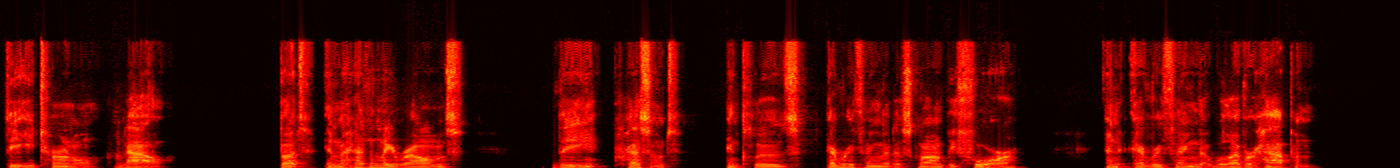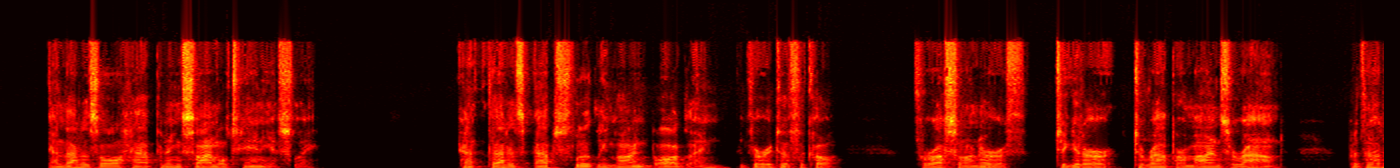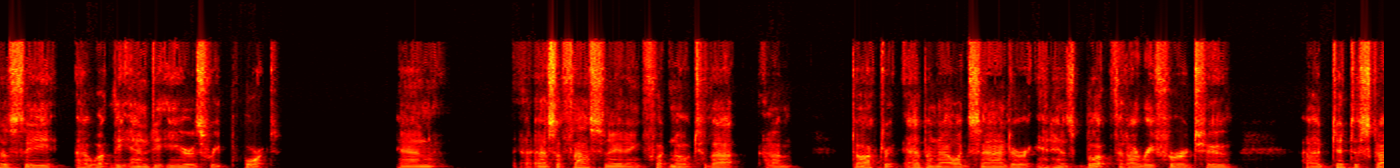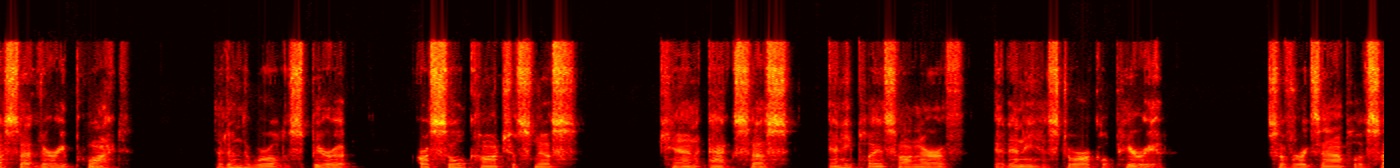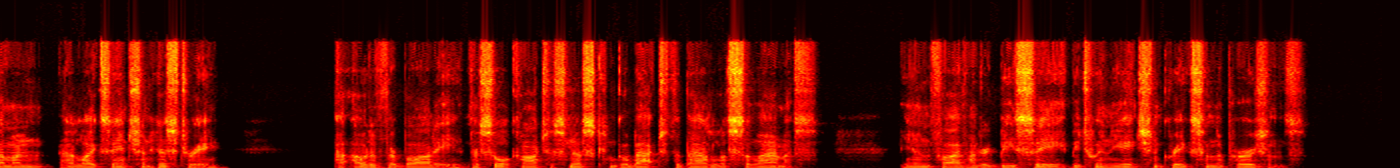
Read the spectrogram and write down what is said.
the eternal now. But in the heavenly realms, the present includes everything that has gone before and everything that will ever happen and that is all happening simultaneously. And that is absolutely mind boggling and very difficult for us on earth to get our to wrap our minds around. But that is the uh, what the NDEers report. And as a fascinating footnote to that, um, Dr. Eben Alexander, in his book that I referred to, uh, did discuss that very point that in the world of spirit, our soul consciousness can access any place on earth at any historical period. So, for example, if someone uh, likes ancient history, uh, out of their body, their soul consciousness can go back to the Battle of Salamis in 500 BC between the ancient Greeks and the Persians.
